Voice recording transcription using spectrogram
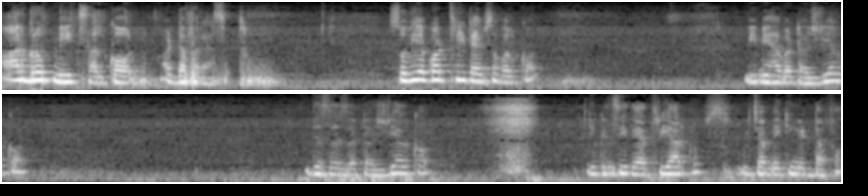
R group makes alcohol a Duffer acid. So we have got three types of alcohol. We may have a tertiary alcohol. This is a tertiary alcohol. You can see there are three R groups which are making it Duffer.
